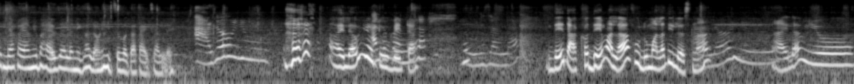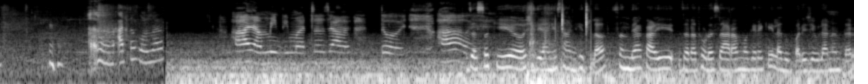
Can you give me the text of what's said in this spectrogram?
संध्याकाळी आम्ही बाहेर जायला निघालो आणि हिचं बघा काय चाललंय. आय लव्ह यू टू बेटा. दे दाखव दे मला. फुलू मला दिलंस ना. आय लव्ह यू आता बोला हाय आम्ही जसं की अ, श्रियाने सांगितलं संध्याकाळी जरा थोडंसं आराम वगैरे केला दुपारी जेवल्यानंतर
